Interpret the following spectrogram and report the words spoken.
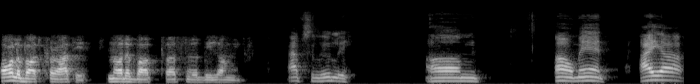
all about karate. It's not about personal belongings. Absolutely. Um, oh man, I, uh,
